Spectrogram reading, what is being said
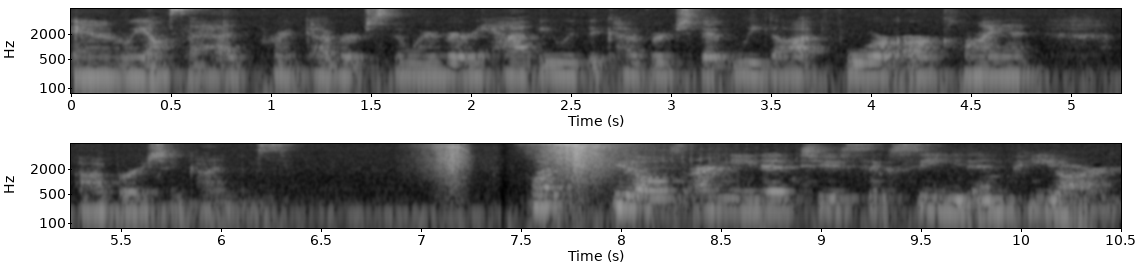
and we also had print coverage. So we're very happy with the coverage that we got for our client, Operation Kindness. What skills are needed to succeed in PR?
